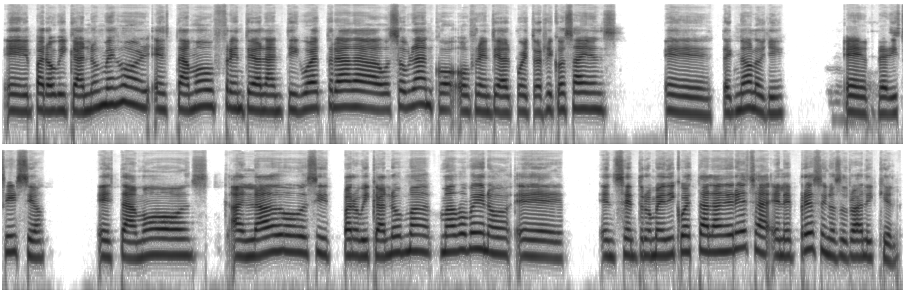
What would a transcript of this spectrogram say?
Eh, para ubicarnos mejor, estamos frente a la antigua entrada Oso Blanco o frente al Puerto Rico Science eh, Technology, eh, edificio. Estamos al lado, sí, para ubicarnos más, más o menos, eh, en Centro Médico está a la derecha, el expreso y nosotros a la izquierda.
